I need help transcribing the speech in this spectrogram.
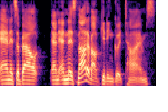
and it's about and and it's not about getting good times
